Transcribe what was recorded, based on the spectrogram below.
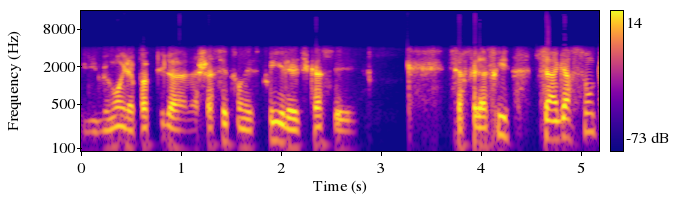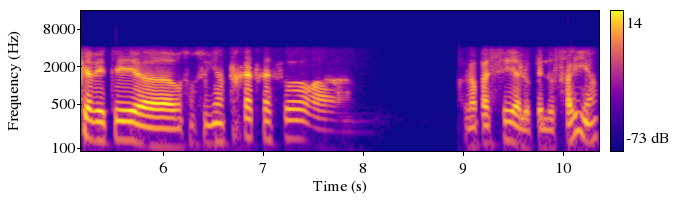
visiblement il n'a pas pu la, la chasser de son esprit et SK s'est s'est refait la cerise. C'est un garçon qui avait été, euh, on s'en souvient, très très fort à- l'an passé à l'Open d'Australie. Hein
